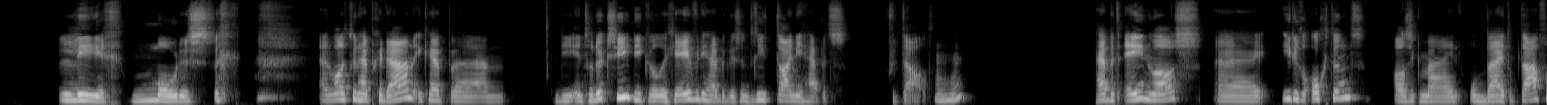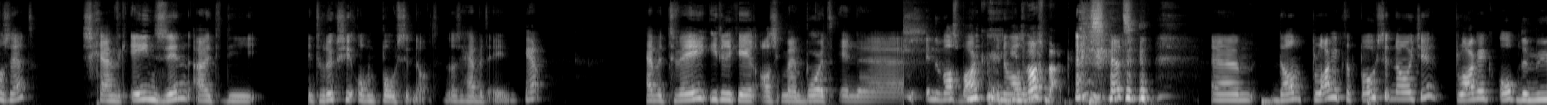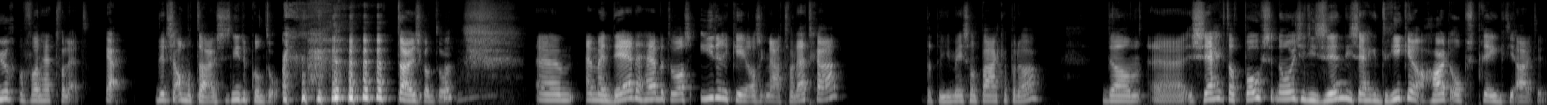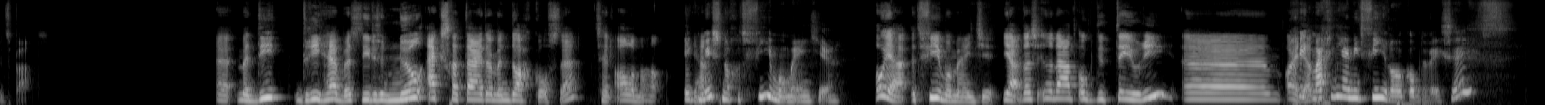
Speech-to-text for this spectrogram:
leermodus. en wat ik toen heb gedaan, ik heb ehm, die introductie die ik wilde geven, die heb ik dus in drie Tiny Habits vertaald. Mhm. Habit 1 was, eh, iedere ochtend als ik mijn ontbijt op tafel zet, schrijf ik één zin uit die introductie op een post-it note. Dat is habit 1. Ja. Habit 2, iedere keer als ik mijn bord in de, in de wasbak, in de In de wasbak, zet, ehm, dan plak ik dat post-it nootje plak ik op de muur van het toilet. Ja. Dit is allemaal thuis, het is niet op kantoor. Thuiskantoor. Ehm, en mijn derde habit was, iedere keer als ik naar het toilet ga, dat doe je meestal een paar keer per dag, dan eh, zeg ik dat post-it nootje, die zin, die zeg ik drie keer hardop, spreek ik die uit in het Spaans. Eh, met die drie habits, die dus nul extra tijd aan mijn dag kosten, hè, het zijn allemaal Ik Ja? mis nog het vier momentje. Oh ja, het vier momentje. Ja, dat is inderdaad ook de theorie. Ehm, oh ja, maar ging jij niet vieren ook op de wc?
